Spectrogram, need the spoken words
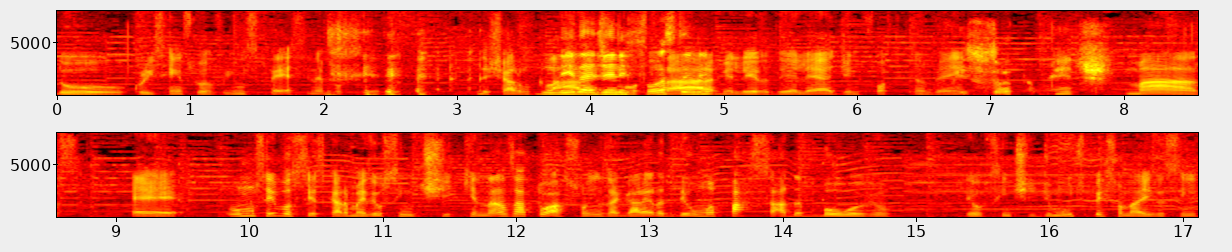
do Chris Hemsworth em espécie, né? Porque deixaram claro. Nem da Jane mostraram Foster, né? A beleza dele, é, a Jane Foster também. Exatamente. Mas, é. Eu não sei vocês, cara, mas eu senti que nas atuações a galera deu uma passada boa, viu? Eu senti de muitos personagens assim,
